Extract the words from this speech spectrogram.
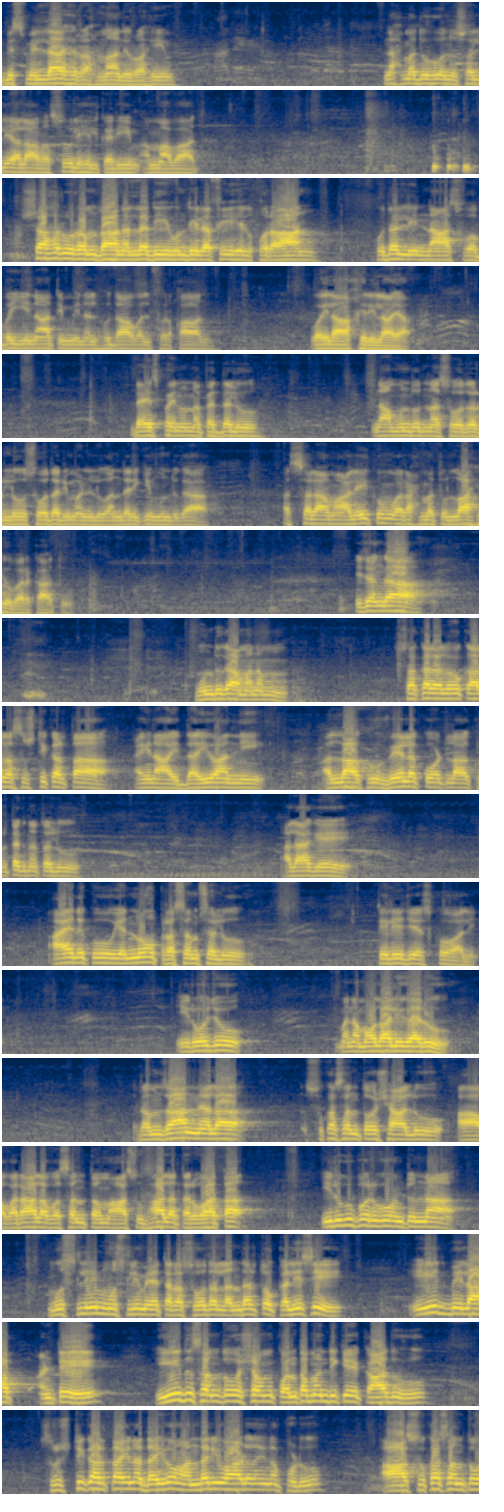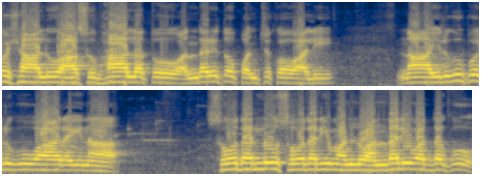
بسم الله الرحمن الرحيم نحمده ونصلي على رسوله الكريم أما بعد شهر رمضان الذي أنزل فيه القرآن هدى للناس وبينات من الهدى والفرقان وإلى آخر الآية dais పైన ఉన్న పెద్దలు నా ముందున్న సోదరులు సోదరిమణులు అందరికీ ముందుగా అస్సలాము అలైకుం వరహమతుల్లాహి వబర్కాతు నిజంగా ముందుగా మనం సకల లోకాల సృష్టికర్త అయిన ఈ దైవాన్ని అల్లాకు వేల కోట్ల కృతజ్ఞతలు. అలాగే ఆయనకు ఎన్నో ప్రశంసలు తెలియజేసుకోవాలి. ఈరోజు మన మౌలాలి గారు రంజాన్ నెల సుఖ సంతోషాలు ఆ వరాల వసంతం ఆ శుభాల తర్వాత ఇరుగు పొరుగు ఉంటున్న ముస్లిం ముస్లిమేతర సోదరులందరితో కలిసి ఈద్ మిలాప్ అంటే ఈద్ సంతోషం కొంతమందికే కాదు సృష్టికర్త అయిన దైవం అందరి వాడైనప్పుడు ఆ సుఖ సంతోషాలు ఆ శుభాలతో అందరితో పంచుకోవాలి. నా ఇరుగు పొరుగు వారైన సోదరులు సోదరిమణులు అందరి వద్దకు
